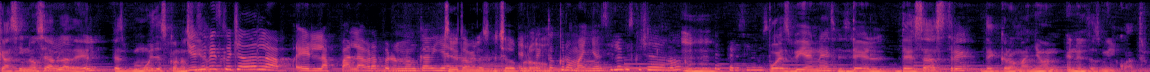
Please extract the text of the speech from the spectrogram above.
Casi no se habla de él. Es muy Yo desconocido. sí había escuchado la, eh, la palabra, pero nunca había. Sí, yo también lo he escuchado, El pero- efecto cromañón sí lo había escuchado, ¿no? Pero sí lo había escuchado. Pues viene del desastre de Cromañón en el 2004.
